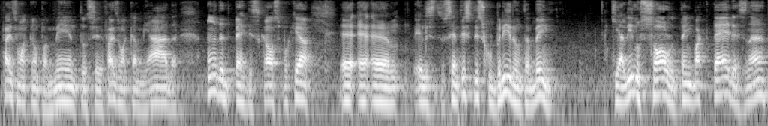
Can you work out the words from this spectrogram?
Faz um acampamento, ou seja, faz uma caminhada, anda de pé descalço, porque a, é, é, é, eles, os cientistas descobriram também que ali no solo tem bactérias, né?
